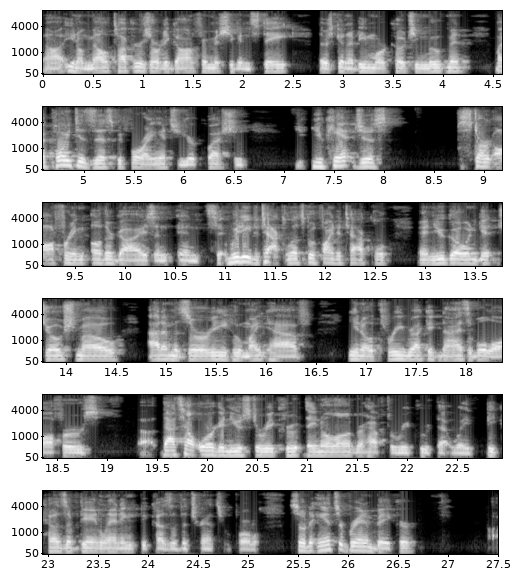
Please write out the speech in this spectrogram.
Uh, you know, Mel Tucker's already gone from Michigan State. There's going to be more coaching movement. My point is this before I answer your question you, you can't just start offering other guys and, and say, we need a tackle. Let's go find a tackle. And you go and get Joe Schmo out of Missouri who might have, you know, three recognizable offers. Uh, that's how Oregon used to recruit. They no longer have to recruit that way because of Dan Lanning, because of the transfer portal. So to answer Brandon Baker, uh,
